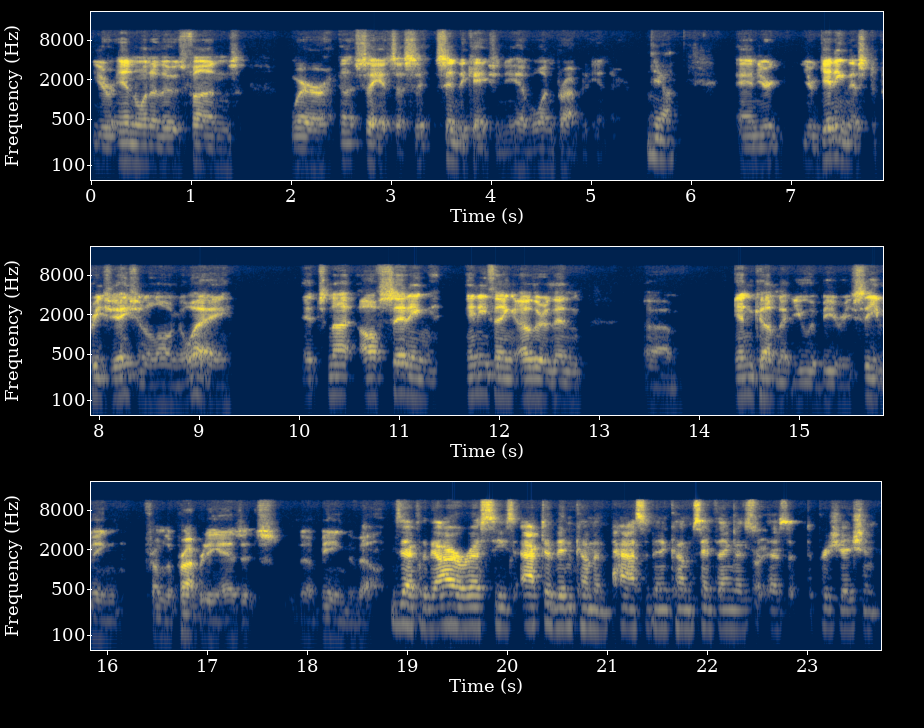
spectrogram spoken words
you're in one of those funds where, let's say it's a syndication, you have one property in there, Yeah. and you're you're getting this depreciation along the way, it's not offsetting anything other than um, income that you would be receiving from the property as it's uh, being developed. Exactly. The IRS sees active income and passive income, same thing as, Right. as depreciation,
